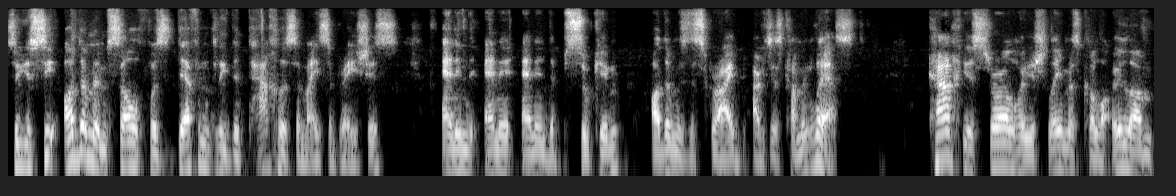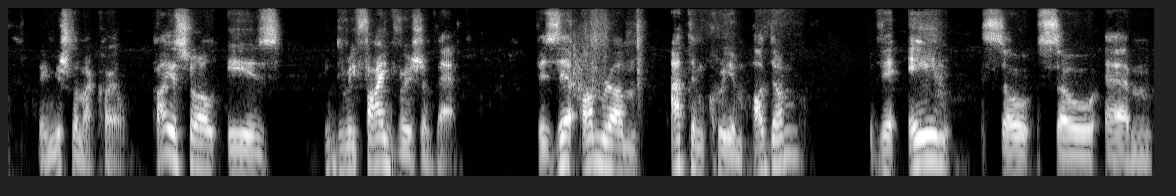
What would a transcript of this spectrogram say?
So you see, Adam himself was definitely the tachlis of Maisa and in and in, and in the psukim, Adam is described as just coming last. Kach Yisrael hoyishlemas kol olam b'mishlam akoil. Klal Yisrael is the refined version of that. V'zeh omram atem kriyim Adam ve'ein so so um,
